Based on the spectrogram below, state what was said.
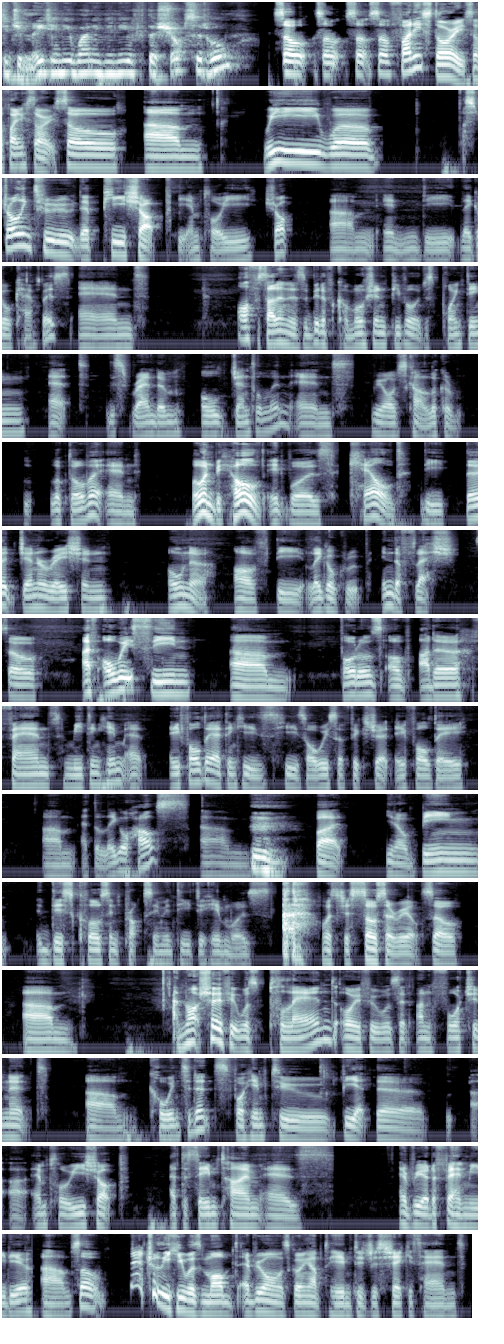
did you meet anyone in any of the shops at all? So, so, so, so funny story. So funny story. So, um, we were strolling through the P shop, the employee shop, um, in the Lego campus, and all of a sudden there's a bit of commotion. People are just pointing at this random old gentleman, and we all just kind of look looked over, and lo and behold, it was Kjeld, the third generation owner of the Lego group in the flesh. So I've always seen um, photos of other fans meeting him at AFOL Day. I think he's he's always a fixture at AFOL Day um, at the Lego house. Um, mm. But you know, being this close in proximity to him was was just so surreal. So um, I'm not sure if it was planned or if it was an unfortunate um, coincidence for him to be at the uh, uh employee shop at the same time as every other fan media. Um, so naturally, he was mobbed. Everyone was going up to him to just shake his hand,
